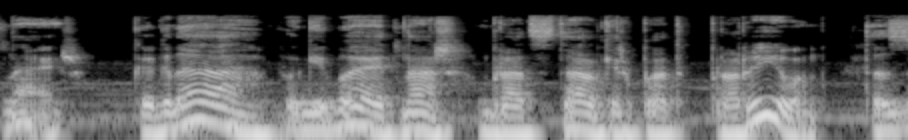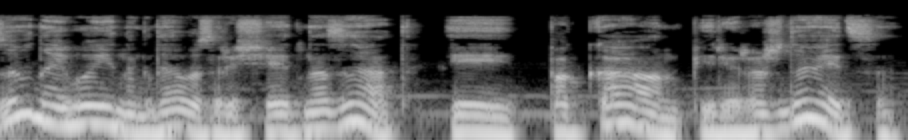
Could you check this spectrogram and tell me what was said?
знаешь. Когда погибает наш брат-сталкер под прорывом, то зона его иногда возвращает назад. И пока он перерождается,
